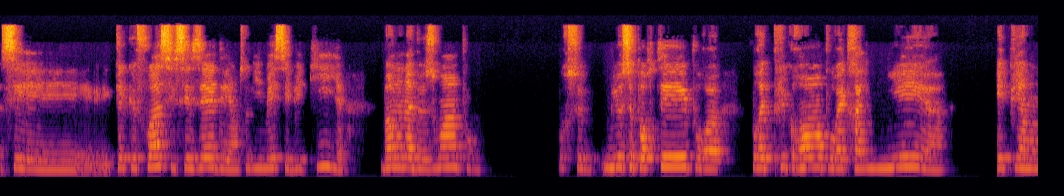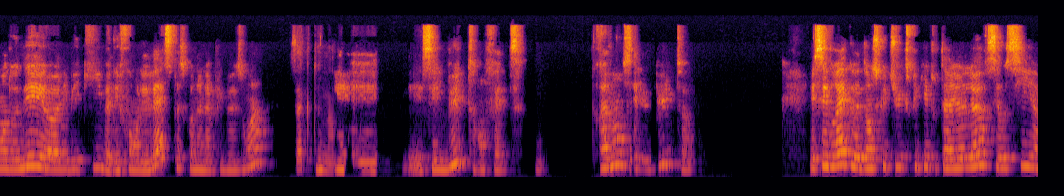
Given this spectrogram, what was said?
C'est quelquefois, c'est ces aides et entre guillemets ces béquilles, ben on en a besoin pour pour se mieux se porter, pour euh, pour être plus grand, pour être aligné. euh. Et puis à un moment donné, euh, les béquilles, ben, des fois on les laisse parce qu'on en a plus besoin. Exactement. Et, et c'est le but en fait. À Vraiment, c'est le but. Et c'est vrai que dans ce que tu expliquais tout à l'heure, c'est aussi euh,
